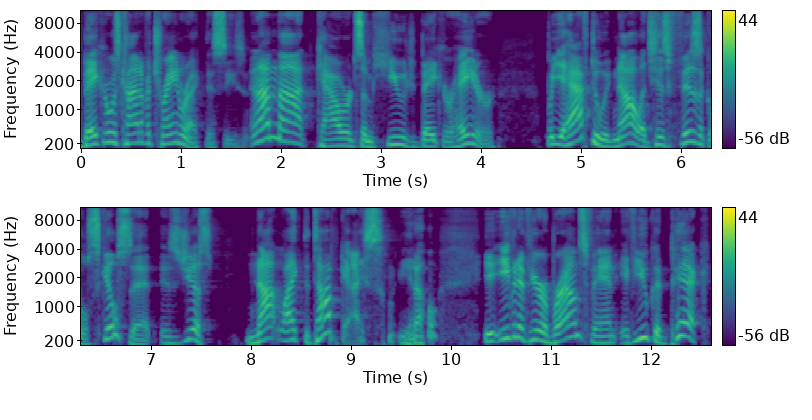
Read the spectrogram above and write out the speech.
Baker was kind of a train wreck this season. And I'm not coward, some huge Baker hater, but you have to acknowledge his physical skill set is just not like the top guys. You know, even if you're a Browns fan, if you could pick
